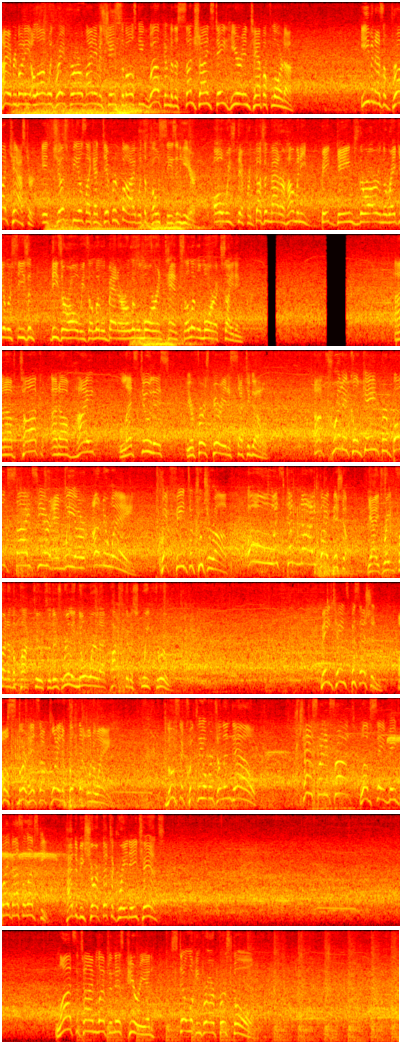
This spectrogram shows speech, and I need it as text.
Hi, everybody. Along with Ray Ferraro, my name is James Cybulski. Welcome to the Sunshine State here in Tampa, Florida. Even as a broadcaster, it just feels like a different vibe with the postseason here. Always different. Doesn't matter how many big games there are in the regular season. These are always a little better, a little more intense, a little more exciting. Enough talk, enough hype. Let's do this. Your first period is set to go. A critical game for both sides here, and we are underway. Quick feed to Kucherov. Oh, it's denied by Bishop. Yeah, he's right in front of the puck, too, so there's really nowhere that puck's going to squeak through. Maintains possession. Oh, smart heads up play to put that one away. Moves it quickly over to Lindell. Chance right in front. Glove save made by Vasilevsky. Had to be sharp. That's a great A chance. Lots of time left in this period. Still looking for our first goal.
